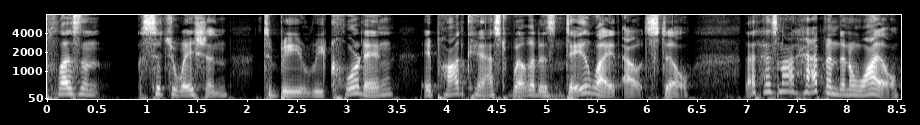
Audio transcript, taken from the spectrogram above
pleasant situation to be recording a podcast while it is daylight out still. That has not happened in a while.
